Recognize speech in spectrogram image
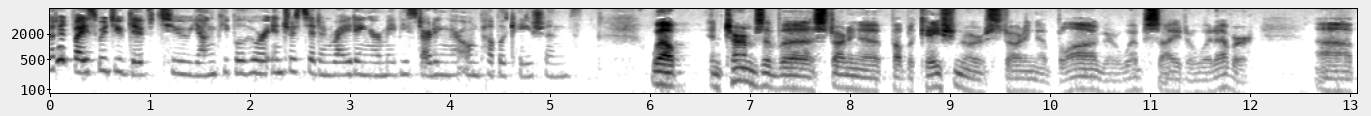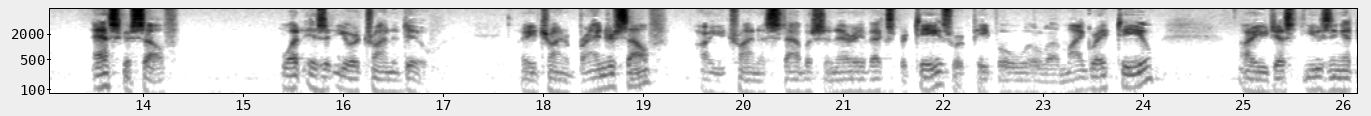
What advice would you give to young people who are interested in writing or maybe starting their own publications? Well, in terms of uh, starting a publication or starting a blog or website or whatever, uh, ask yourself what is it you are trying to do? Are you trying to brand yourself? Are you trying to establish an area of expertise where people will uh, migrate to you? Are you just using it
